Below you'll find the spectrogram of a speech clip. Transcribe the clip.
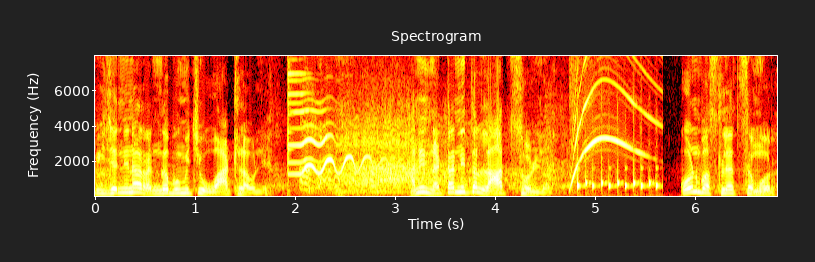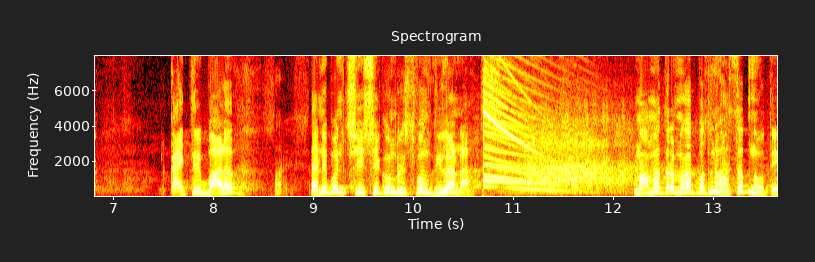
पिजेनी ना रंगभूमीची वाट लावली. आणि नटांनी तर लाच सोडली. कोण बसलेत समोर? काहीतरी बाळक त्यांनी पण शी शिकून रिस्पॉन्स दिला ना. मामा तर मगापासून हसत नव्हते.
